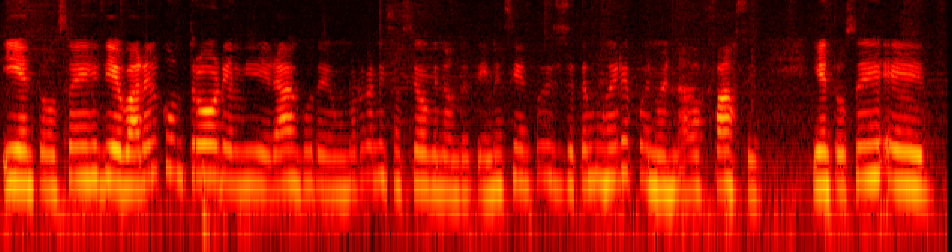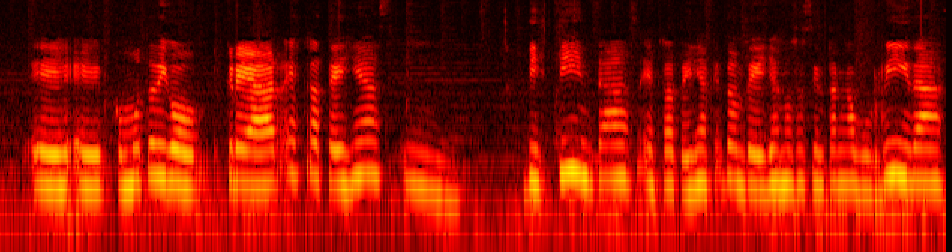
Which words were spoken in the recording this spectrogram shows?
y entonces llevar el control y el liderazgo de una organización en donde tiene 117 mujeres, pues no es nada fácil. Y entonces, eh, eh, eh ¿cómo te digo? Crear estrategias mm, distintas, estrategias donde ellas no se sientan aburridas,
